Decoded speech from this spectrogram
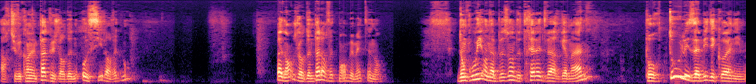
Alors tu veux quand même pas que je leur donne aussi leurs vêtements? Bah non, je leur donne pas leurs vêtements, mais maintenant. Donc oui, on a besoin de Trelet Vargaman pour tous les habits des Kohanim.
